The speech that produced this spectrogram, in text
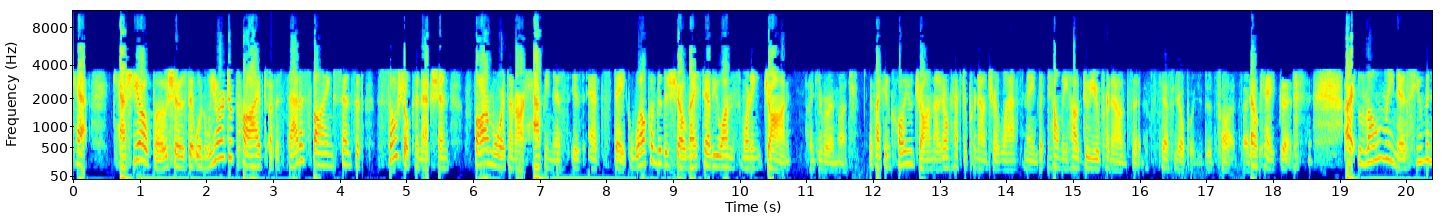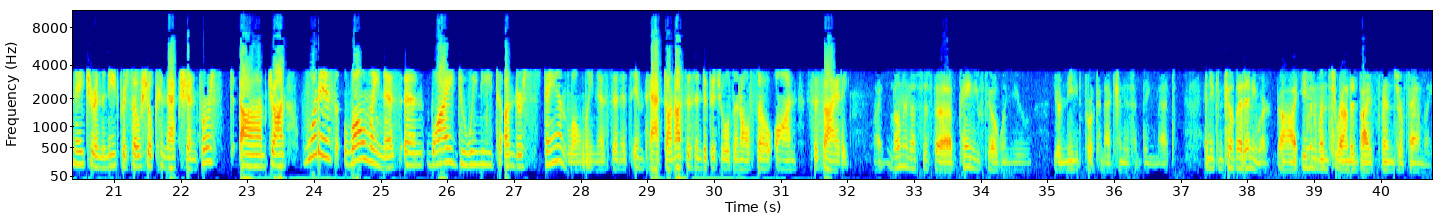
Cacioppo shows that when we are deprived of a satisfying sense of social connection, far more than our happiness is at stake. Welcome to the show. Nice to have you on this morning, John. Thank you very much. If I can call you John, I don't have to pronounce your last name, but tell me, how do you pronounce it? It's Cacioppo. You did fine. Thank okay, you. good. All right, loneliness, human nature, and the need for social connection. First, um, John, what is loneliness, and why do we need to understand loneliness and its impact on us as individuals and also on society? Right. Loneliness is the pain you feel when you your need for connection isn't being met, and you can feel that anywhere, uh, even when surrounded by friends or family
